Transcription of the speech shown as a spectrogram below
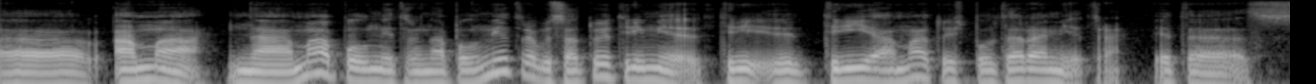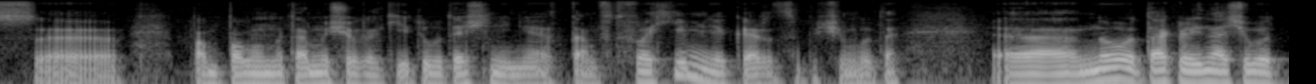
ама на ама, полметра на полметра, высотой 3, 3, 3 ама, то есть полтора метра. Это, с, э, по-моему, там еще какие-то уточнения, там в Тфахе, мне кажется, почему-то. Э, но так или иначе, вот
